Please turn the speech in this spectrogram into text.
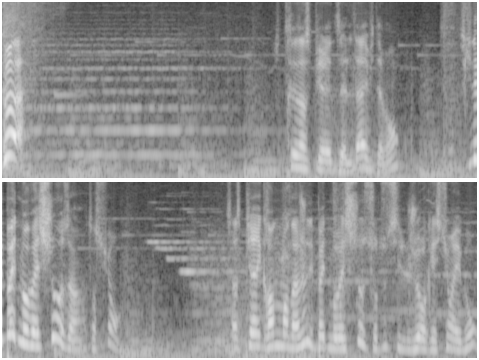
Ah très inspiré de Zelda, évidemment. Ce qui n'est pas une mauvaise chose, hein, attention. S'inspirer grandement d'un jeu n'est pas une mauvaise chose, surtout si le jeu en question est bon.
